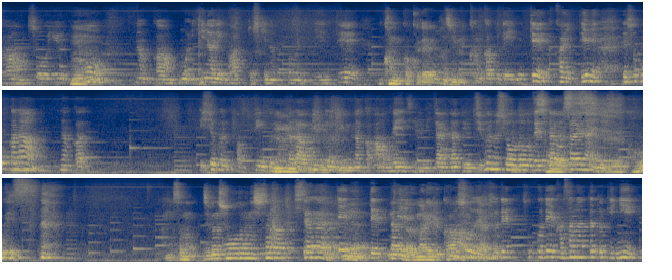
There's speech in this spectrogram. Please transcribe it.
か、そういうのを、なんかもういきなりバッと好きなところに入れて感覚で始めて、感覚で入れて書いてでそこからなんか一色ピンクだったら、うん。ピンクの時になんかあオレンジで見たいなっていう自分の衝動を絶対抑えないんです。すごいっすその自分の衝動に従って従って何が生まれるかそうだよみたいな。それでそこで重なった時に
